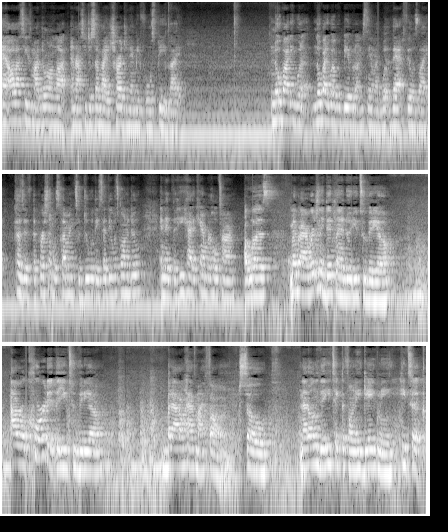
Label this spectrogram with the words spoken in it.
And all I see is my door unlocked, and I see just somebody charging at me full speed, like. Nobody would, nobody would ever be able to understand like what that feels like. Cause if the person was coming to do what they said they was going to do, and if he had a camera the whole time, I was. Remember, I originally did plan to do a YouTube video. I recorded the YouTube video, but I don't have my phone. So not only did he take the phone that he gave me, he took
